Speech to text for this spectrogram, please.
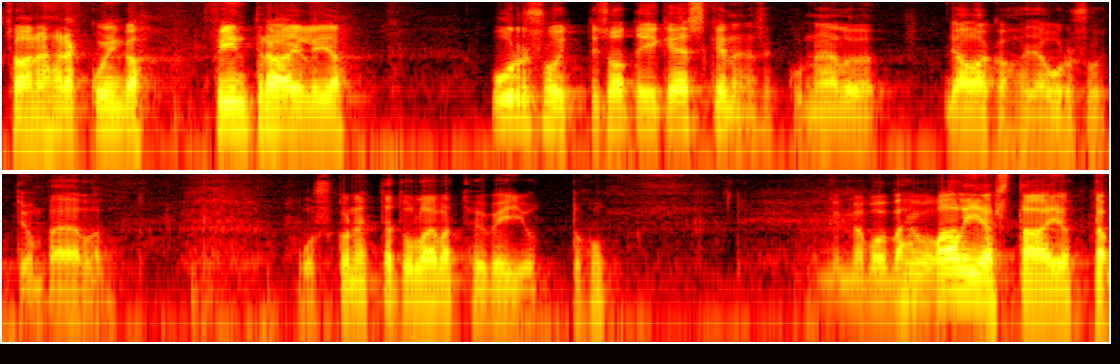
Saa nähdä kuinka Fintraili ja Ursuitti sotii keskenänsä, kun nää lyö jalkahan ja Ursuitti on päällä. Mutta uskon, että tulevat hyvin juttuun. Mä voin vähän Joo. paljastaa, jotta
